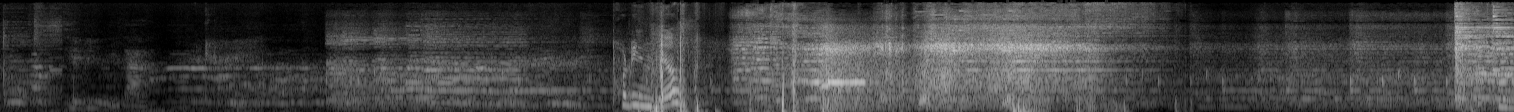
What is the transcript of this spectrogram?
팬석 집입니다. 8인데요. 지금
